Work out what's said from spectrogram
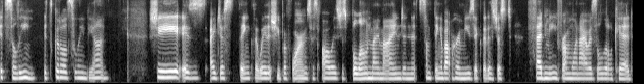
it's Celine. It's good old Celine Dion. She is, I just think the way that she performs has always just blown my mind. And it's something about her music that has just fed me from when I was a little kid.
